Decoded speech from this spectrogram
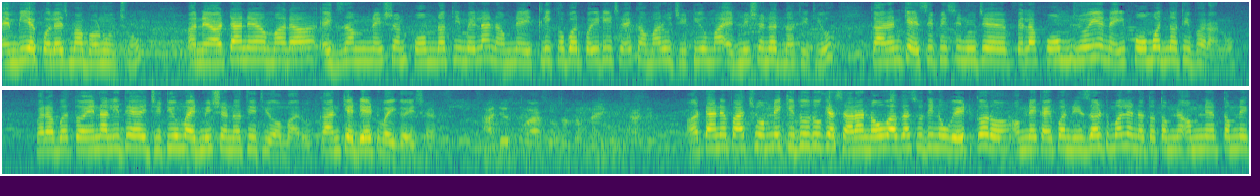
એમબીએ કોલેજમાં ભણું છું. અને અટાને અમારા એક્ઝામિનેશન ફોર્મ નથી મળ્યા ને અમને એટલી ખબર પડી છે કે અમારું જીટીયુમાં એડમિશન જ નથી થયું. કારણ કે એસીપીસીનું જે પેલા ફોર્મ જોઈએ ને એ ફોર્મ જ નથી ભરાનું. બરાબર તો એના લીધે જીટીયુમાં એડમિશન નથી થયું અમારું કારણ કે ડેટ વહી ગઈ છે. અટાને પાછું અમને કીધું હતું કે સાડા નવ વાગ્યા સુધીનું વેઇટ કરો અમને કાંઈ પણ રિઝલ્ટ મળે ને તો તમને અમને તમને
